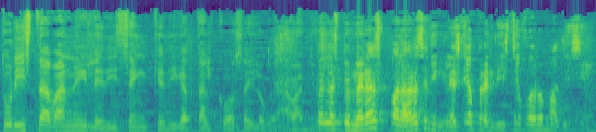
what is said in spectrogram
turista van y le dicen que diga tal cosa y lo graban. y Pues las primeras palabras en inglés que aprendiste fueron maldiciones.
